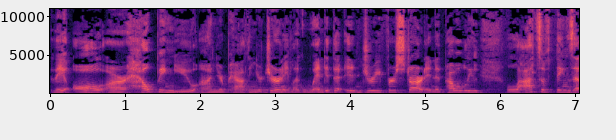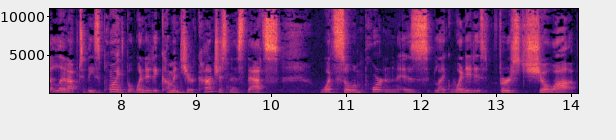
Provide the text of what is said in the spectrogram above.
they all are helping you on your path and your journey. Like when did the injury first start? And it probably lots of things that led up to these points but when did it come into your consciousness? That's what's so important is like when did it first show up?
